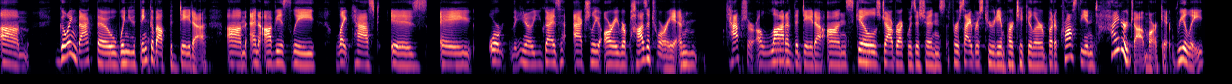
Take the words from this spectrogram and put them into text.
Um, Going back though, when you think about the data, um, and obviously Lightcast is a or you know you guys actually are a repository and capture a lot of the data on skills, job requisitions for cybersecurity in particular, but across the entire job market, really.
